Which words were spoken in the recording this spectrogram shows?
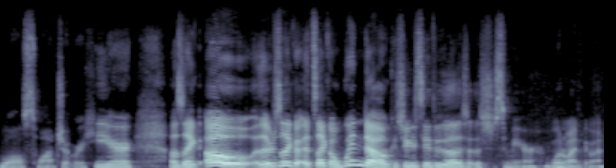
wall swatch over here. I was like, oh, there's like, a, it's like a window because you can see through the other side. It's just a mirror. What am I doing?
